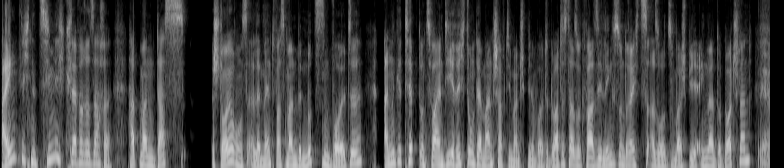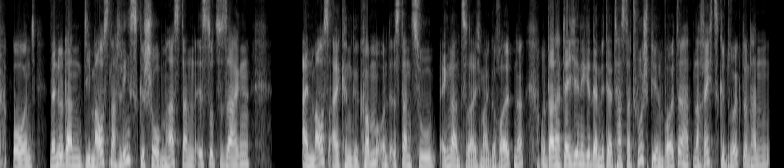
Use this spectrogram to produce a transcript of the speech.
eigentlich eine ziemlich clevere Sache, hat man das Steuerungselement, was man benutzen wollte, angetippt und zwar in die Richtung der Mannschaft, die man spielen wollte. Du hattest also quasi links und rechts, also zum Beispiel England und Deutschland. Ja. Und wenn du dann die Maus nach links geschoben hast, dann ist sozusagen ein Maus-Icon gekommen und ist dann zu England, sag ich mal, gerollt, ne? Und dann hat derjenige, der mit der Tastatur spielen wollte, hat nach rechts gedrückt und dann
